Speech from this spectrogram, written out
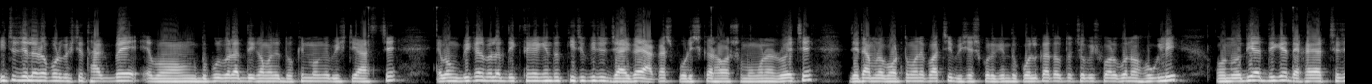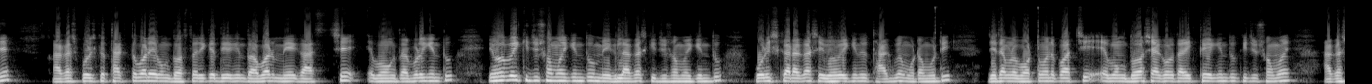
কিছু জেলার ওপর বৃষ্টি থাকবে এবং দুপুরবেলার দিকে আমাদের দক্ষিণবঙ্গে বৃষ্টি আসছে এবং বিকেলবেলার দিক থেকে কিন্তু কিছু কিছু জায়গায় আকাশ পরিষ্কার হওয়ার সম্ভাবনা রয়েছে, যেটা আমরা বর্তমানে পাচ্ছি। বিশেষ করে কিন্তু কলকাতা, উত্তর চব্বিশ পরগনা, হুগলি ও নদিয়ার দিকে দেখা যাচ্ছে যে আকাশ পরিষ্কার থাকতে পারে এবং দশ তারিখের দিকে কিন্তু আবার মেঘ আসছে এবং তারপরে কিন্তু এভাবেই কিছু সময় কিন্তু মেঘলা আকাশ, কিছু সময় কিন্তু পরিষ্কার আকাশ এভাবেই কিন্তু থাকবে মোটামুটি, যেটা আমরা বর্তমানে পাচ্ছি এবং দশ এগারো তারিখ থেকে কিন্তু কিছু সময় আকাশ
